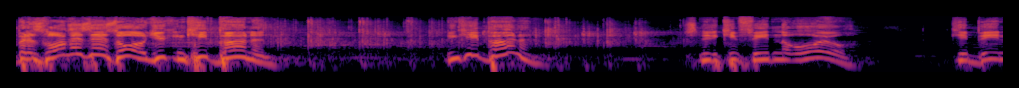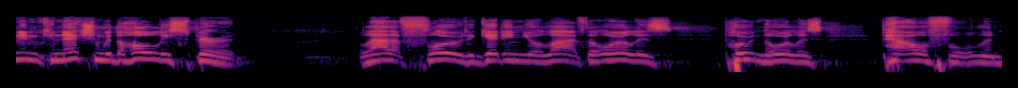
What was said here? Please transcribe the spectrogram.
But as long as there's oil, you can keep burning. You can keep burning. Just need to keep feeding the oil, keep being in connection with the Holy Spirit. Allow that flow to get in your life. The oil is potent, the oil is powerful, and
